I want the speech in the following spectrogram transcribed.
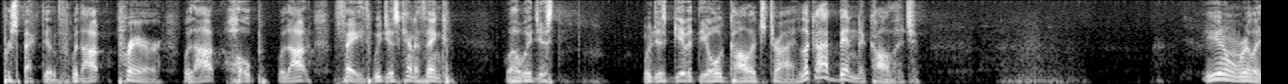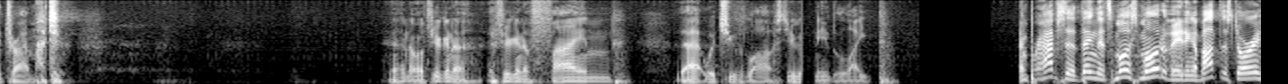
perspective, without prayer, without hope, without faith. We just kind of think, well, we just we just give it the old college try. Look, I've been to college. You don't really try much. Yeah, no, if you're gonna if you're gonna find that which you've lost, you're gonna need light. And perhaps the thing that's most motivating about the story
